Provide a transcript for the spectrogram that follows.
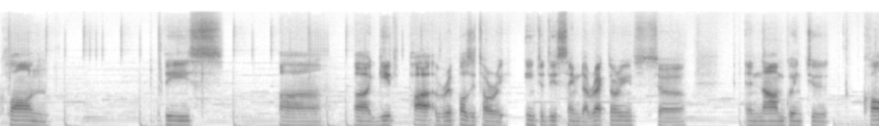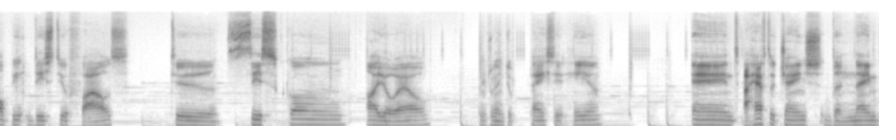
clone this uh, uh, git repository into this same directory. So and now i'm going to copy these two files to cisco iol i'm going to paste it here and i have to change the name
